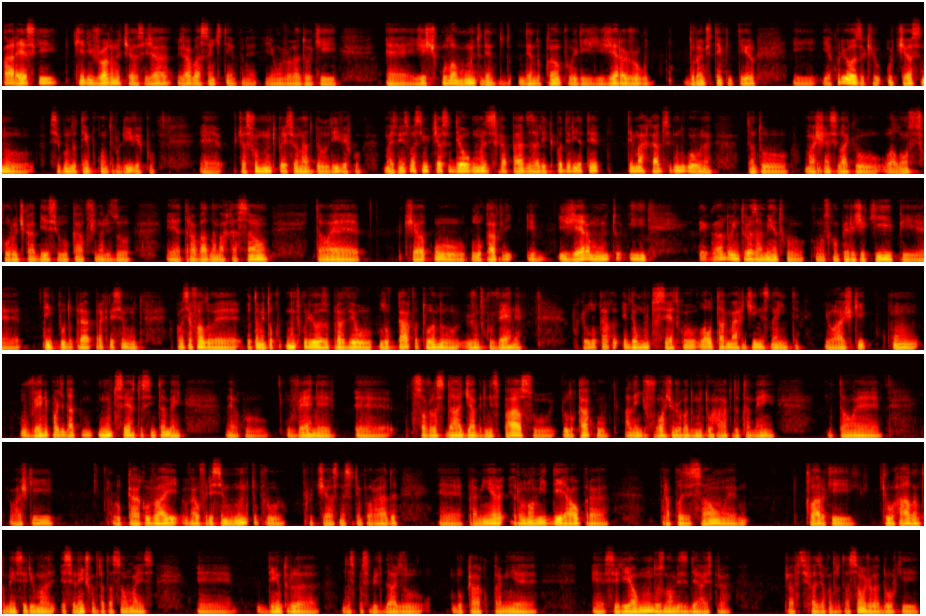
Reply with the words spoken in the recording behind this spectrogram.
parece que, que ele joga no Chelsea já, já há bastante tempo, né? Ele é um jogador que é, gesticula muito dentro do, dentro do campo, ele gera jogo durante o tempo inteiro. E, e é curioso que o, o Chelsea no, segundo tempo contra o Liverpool, é, o Chelsea foi muito pressionado pelo Liverpool, mas mesmo assim o Chelsea deu algumas escapadas ali que poderia ter, ter marcado o segundo gol, né? Tanto uma chance lá que o, o Alonso escorou de cabeça e o Lukaku finalizou é, travado na marcação. Então é o, o Lukaku ele, ele, gera muito e pegando o entrosamento com, com os companheiros de equipe, é, tem tudo para crescer muito. Como você falou, é, eu também estou muito curioso para ver o Lukaku atuando junto com o Werner, porque o Lukaku ele deu muito certo com o Lautaro Martinez na Inter. Eu acho que com o Werner pode dar muito certo assim também. Né? O, o Werner, é, sua velocidade abrindo espaço, e o Lukaku, além de forte, é um jogador muito rápido também. Então, é, eu acho que o Lukaku vai, vai oferecer muito pro para o Chelsea nessa temporada. É, para mim era, era o nome ideal para a posição. É, claro que, que o Haaland também seria uma excelente contratação, mas é, dentro da, das possibilidades, o Lukaku para mim é, é, seria um dos nomes ideais para se fazer a contratação. Um jogador que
